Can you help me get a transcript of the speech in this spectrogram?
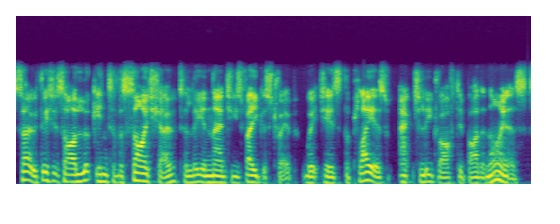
So, this is our look into the sideshow to Lee and Naji's Vegas trip, which is the players actually drafted by the Niners.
